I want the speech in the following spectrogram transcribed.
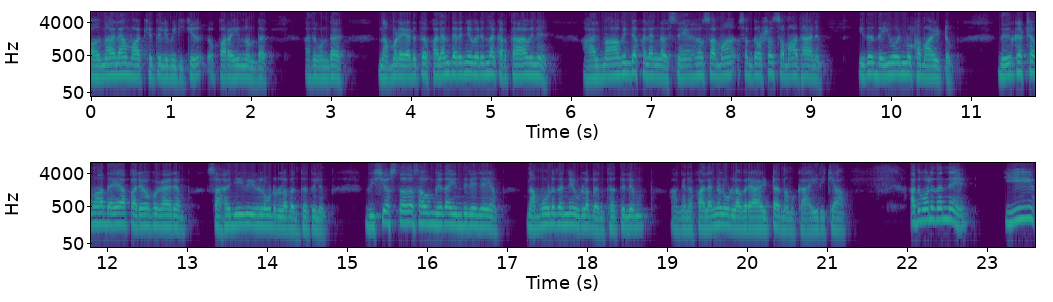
പതിനാലാം വാക്യത്തിലും ഇരിക്ക പറയുന്നുണ്ട്. അതുകൊണ്ട് നമ്മുടെ അടുത്ത് ഫലം തിരഞ്ഞു വരുന്ന കർത്താവിന് ആത്മാവിന്റെ ഫലങ്ങൾ സ്നേഹ സമാ സന്തോഷം സമാധാനം ഇത് ദൈവോന്മുഖമായിട്ടും. ദീർഘക്ഷമ ദയ പരോപകാരം സഹജീവികളോടുള്ള ബന്ധത്തിലും വിശ്വസ്തത സൗമ്യത ഇന്ദ്രിയജയം നമ്മോട് തന്നെയുള്ള ബന്ധത്തിലും അങ്ങനെ ഫലങ്ങളുള്ളവരായിട്ട് നമുക്കായിരിക്കാം. അതുപോലെ തന്നെ ഈ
